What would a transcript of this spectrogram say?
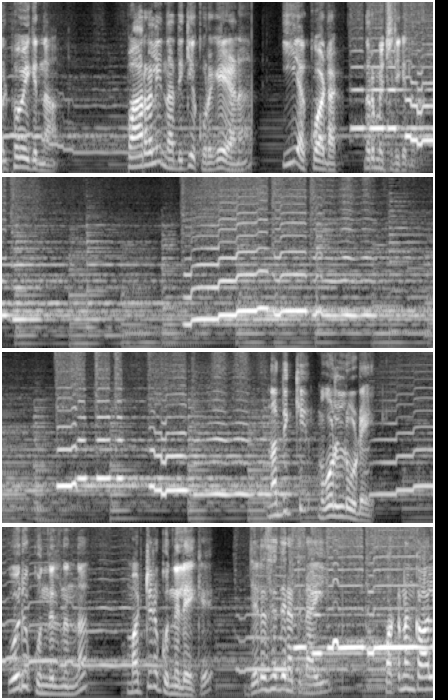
ഉത്ഭവിക്കുന്ന പറളി നദിക്ക് കുറുകെയാണ് ഈ അക്വാഡക്ട് നിർമ്മിച്ചിരിക്കുന്നത്. നദിക്ക് മുകളിലൂടെ ഒരു കുന്നിൽ നിന്ന് മറ്റൊരു കുന്നിലേക്ക് ജലസേചനത്തിനായി പട്ടണംകാൽ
